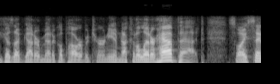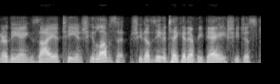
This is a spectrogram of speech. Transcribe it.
because I've got her medical power of attorney. I'm not going to let her have that. So I sent her the anxiety and she loves it. She doesn't even take it every day. She just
